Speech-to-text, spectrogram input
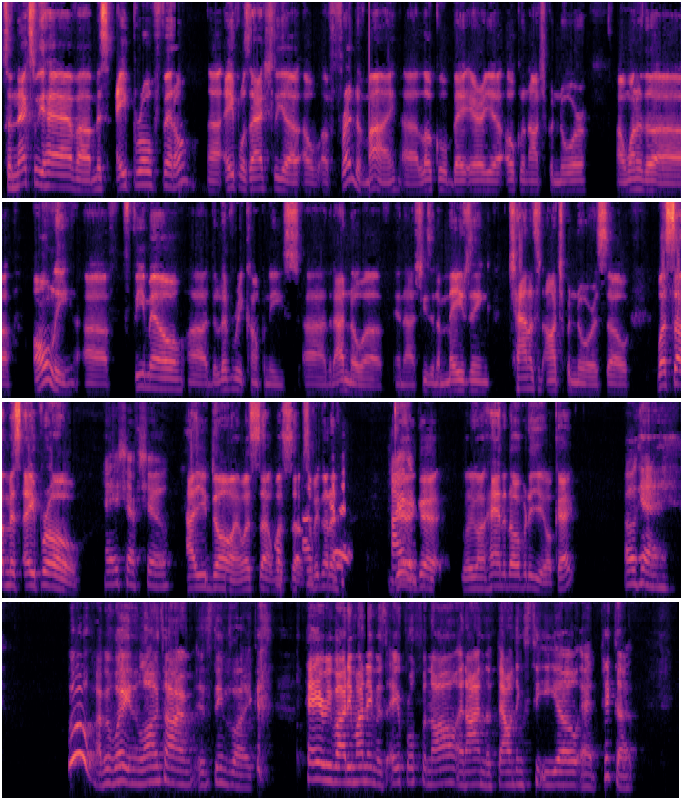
So next we have uh, Miss April Fennell. Uh, is actually a, a, a, friend of mine, a local Bay Area Oakland entrepreneur, uh, one of the uh, only uh, female uh, delivery companies that I know of, and she's an amazing, talented entrepreneur. So, what's up, Miss April? Hey, Chef Chu. How you doing? What's up? What's up? So we're gonna good, good. good. We're gonna hand it over to you. Okay. Okay. Woo! I've been waiting a long time. It seems like. Hey, everybody. My name is April Fennell, and I'm the founding CEO at PIIKUP.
